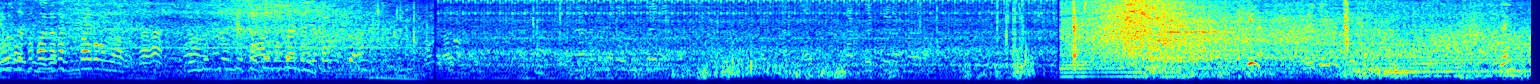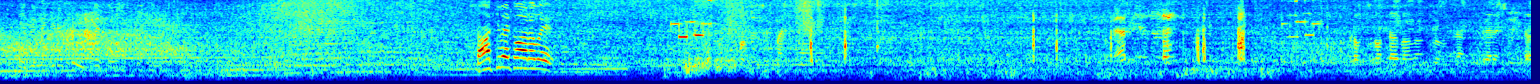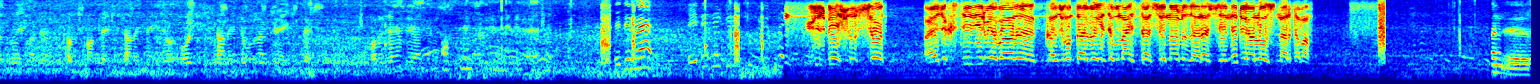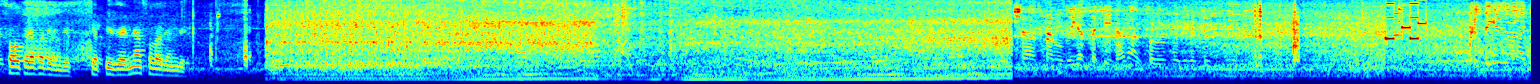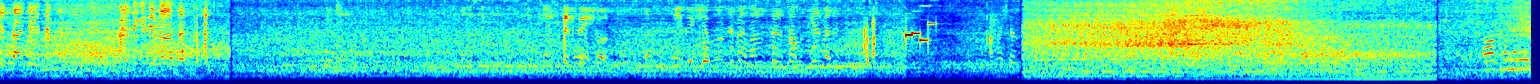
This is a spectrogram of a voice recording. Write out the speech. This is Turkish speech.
Yılca safayla başın kaybolmuyor abi. Takip et o arabayı. Çalışmalar bağlantı yolunda. Veren çocuklar bulunmadı. Çalışmalar istametine gidiyor. O istikamette bulunan güne ekipler. Onun üzerine duyarlı. Edirne. 105 Husyon. Ayrıca 20'ye bağlı Kazı Kontay bölgesinde bulunan istasyonlarımız da araç üzerinde duyarlı olsunlar tamam. E, sol tarafa döndü. Köprü üzerinden sola döndü. Şahıslar oldu. Yasak ihlali az sorumlu belirtiyor. 48 26 takip ettim. 48 26. 45 yok. 45 yok. Efendim, anonsları samız gelmedi. Anlaşıldı. Aa kamerayı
